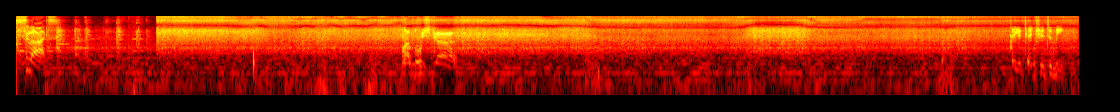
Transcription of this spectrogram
Those! Babushka! Pay attention to me.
